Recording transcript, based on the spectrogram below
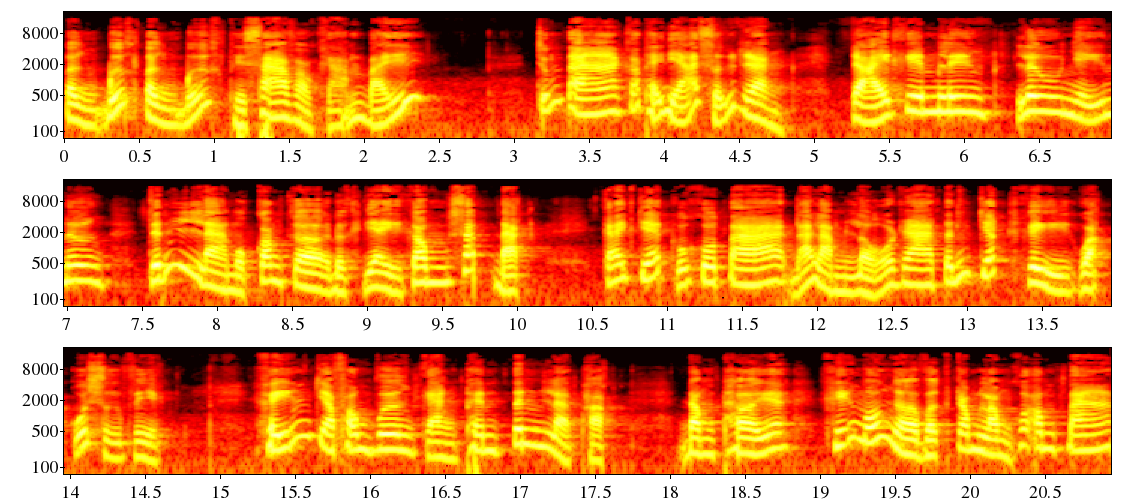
từng bước từng bước thì xa vào cạm bẫy. Chúng ta có thể giả sử rằng trại Kim Liên, Lưu Nhị Nương chính là một con cờ được dày công sắp đặt. Cái chết của cô ta đã làm lộ ra tính chất kỳ quặc của sự việc, khiến cho Phong Vương càng thêm tin là thật, đồng thời khiến mối ngờ vực trong lòng của ông ta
